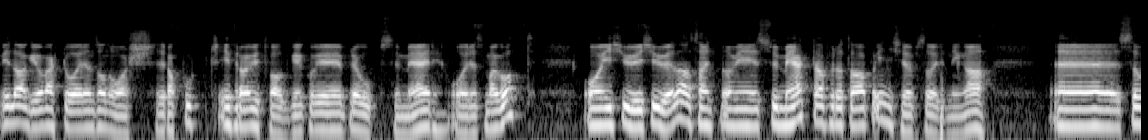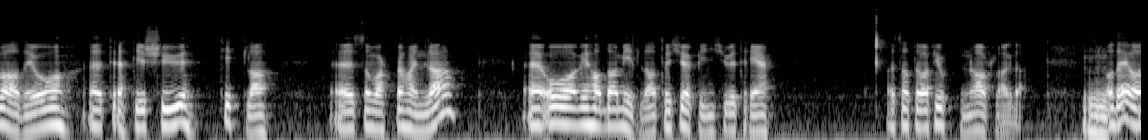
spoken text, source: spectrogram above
vi lager jo hvert år en sånn årsrapport fra utvalget hvor vi prøver å oppsummere året som har gått. Og i 2020, da, sant, når vi summerte for å ta på innkjøpsordninga, så var det jo 37 titler Eh, som ble behandla. Eh, og vi hadde da midler til å kjøpe inn 23. Altså at det var 14 avslag, da. Mm. Og det er jo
